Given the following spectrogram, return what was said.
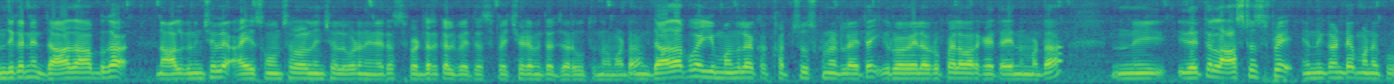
అందుకని దాదాపుగా నాలుగు నుంచి ఐదు సంవత్సరాల నుంచి కూడా నేనైతే స్ప్రెడర్ కలిపి అయితే స్ప్రే చేయడం అయితే జరుగుతుందన్నమాట దాదాపుగా ఈ మందుల యొక్క ఖర్చు చూసుకున్నట్లయితే ఇరవై వేల రూపాయల వరకు అయితే అయిందన్నమాట ఇదైతే లాస్ట్ స్ప్రే ఎందుకంటే మనకు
